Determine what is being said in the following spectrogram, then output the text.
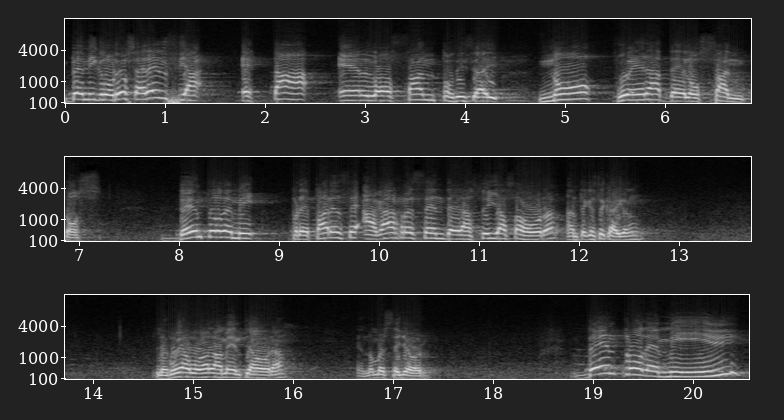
de mi gloriosa herencia está en los santos, dice ahí, no fuera de los santos. Dentro de mí prepárense, agárrense de las sillas ahora, antes que se caigan. Les voy a volar la mente ahora, en nombre del Señor. Dentro de mí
